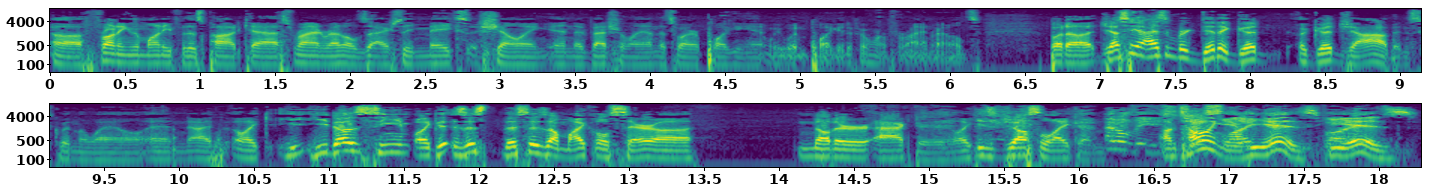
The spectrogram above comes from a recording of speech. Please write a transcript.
uh, fronting the money for this podcast, Ryan Reynolds, actually makes a showing in Adventureland. That's why we're plugging it. We wouldn't plug it if it weren't for Ryan Reynolds. But uh, Jesse Eisenberg did a good a good job in Squid and the Whale, and I like he he does seem like is this this is a Michael Cera another actor like he's just like him. I don't think he's I'm telling you, like he him, is. He is.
